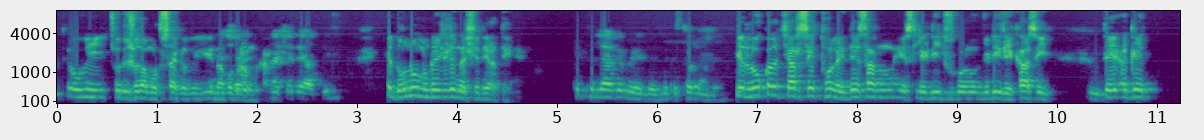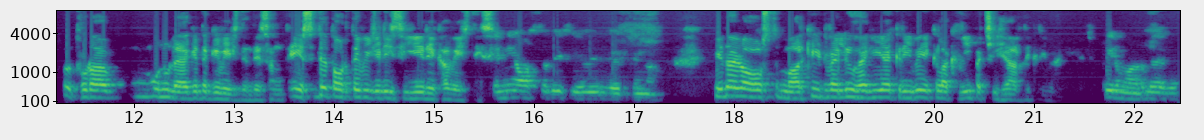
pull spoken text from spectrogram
ਤੇ ਉਹ ਵੀ ਚੋਰੀਸ਼ੁਦਾ ਮੋਟਰਸਾਈਕਲ ਵੀ ਇਹਨਾਂ ਕੋਲ ਬਰਾਮਦ ਕਰ ਲਿਆ। ਇਹ ਦੋਨੋਂ ਮੁੰਡੇ ਜਿਹੜੇ ਨਸ਼ੇ ਦੇ ਆਦੀ ਨੇ। ਕਿੱਥੇ ਲਿਆ ਕੇ ਵੇਚਦੇ ਸੀ ਕਿੱਥੋਂ ਲਿਆਉਂਦੇ ਇਹ ਲੋਕਲ ਚਰਚ ਇੱਥੋਂ ਲੈਂਦੇ ਸਨ ਇਸ ਲੇਡੀ ਕੋਲੋਂ ਜਿਹੜੀ ਰੇਖਾ ਸੀ ਤੇ ਅੱਗੇ ਥੋੜਾ ਉਹਨੂੰ ਲੈ ਕੇ ਤੇ ਅੱਗੇ ਵੇਚ ਦਿੰਦੇ ਸਨ। ਤੇ ਇਸ ਦੇ ਤੌਰ ਤੇ ਵੀ ਜਿਹੜੀ ਸੀ ਇਹ ਰੇਖਾ ਵੇਚਦੀ ਸੀ। ਕਿੰਨੀ ਔਸਤ ਦੀ ਸੀ ਉਹਦੀ ਰੇਟ ਕਿੰਨਾ ਇਹਦਾ ਜਿਹੜਾ ਔਸਤ ਮਾਰਕੀਟ ਵੈਲਿਊ ਹੈਗੀ ਹੈ ਕਰੀਬ 1 ਲੱਖ ਵੀਹ ਪੱਚੀ ਹਜ਼ਾਰ ਦੇ ਕਰੀਬ ਹੈ ਕੀ ਰਿਮਾਂਡ ਲਿਆ ਗਿਆ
